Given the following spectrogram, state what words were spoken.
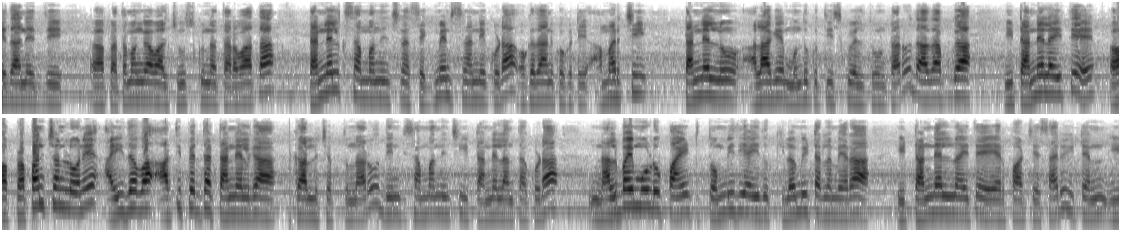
ఏదనేది ప్రథమంగా వాళ్ళు చూసుకున్న తర్వాత టన్నెల్కి సంబంధించిన సెగ్మెంట్స్ అన్నీ కూడా ఒకదానికొకటి అమర్చి టన్నెల్ను అలాగే ముందుకు తీసుకువెళ్తూ ఉంటారు. దాదాపుగా ఈ టన్నెల్ అయితే ప్రపంచంలోనే ఐదవ అతిపెద్ద టన్నెల్గా అధికారులు చెప్తున్నారు. దీనికి సంబంధించి ఈ టన్నెల్ అంతా కూడా నలభై మూడు పాయింట్ తొమ్మిది ఐదు కిలోమీటర్ల మేర ఈ టన్నెల్ను అయితే ఏర్పాటు చేశారు. ఈ టెన్ ఈ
